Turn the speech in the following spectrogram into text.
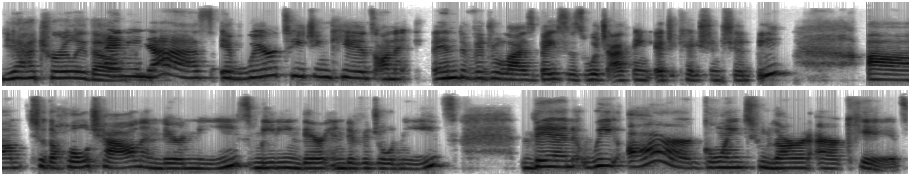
Yeah, truly though. And yes, if we're teaching kids on an individualized basis, which I think education should be, um, to the whole child and their needs, meeting their individual needs, then we are going to learn our kids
